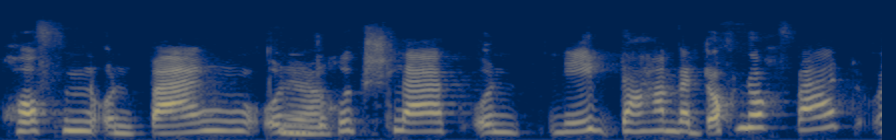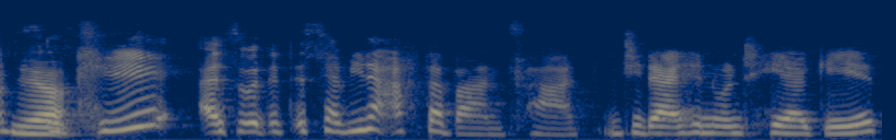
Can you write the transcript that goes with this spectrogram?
Hoffen und Bang und ja. Rückschlag und nee, da haben wir doch noch was und ja. okay, also das ist ja wie eine Achterbahnfahrt, die da hin und her geht.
